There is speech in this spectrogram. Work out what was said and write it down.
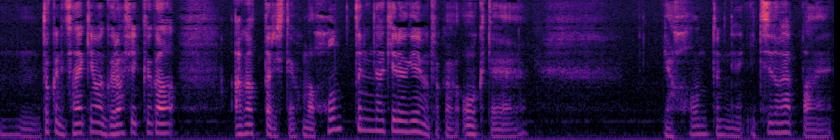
うん、特に最近はグラフィックが上がったりして、まあ、本当に泣けるゲームとかが多くて、いや、本当にね、一度やっぱね、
